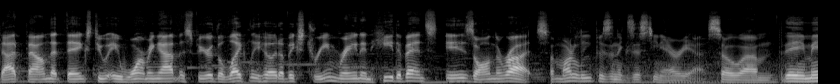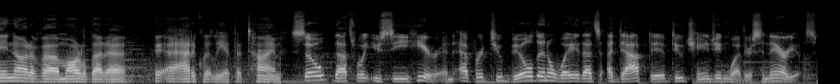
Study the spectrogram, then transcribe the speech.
That found that thanks to a warming atmosphere, the likelihood of extreme rain and heat events is on the rise. Marda Loop is an existing area, so um, they may not have uh, modeled that uh, adequately at the time. So that's what you see here, an effort to build in a way that's adaptive to changing weather scenarios.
